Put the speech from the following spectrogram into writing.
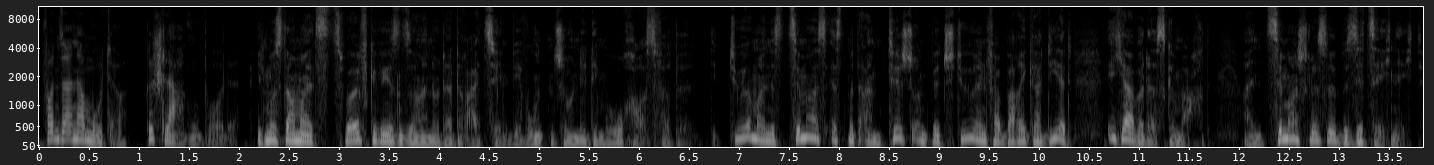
von seiner Mutter geschlagen wurde. Ich muss damals zwölf gewesen sein oder dreizehn. Wir wohnten schon in dem Hochhausviertel. Die Tür meines Zimmers ist mit einem Tisch und mit Stühlen verbarrikadiert. Ich habe das gemacht. Einen Zimmerschlüssel besitze ich nicht.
